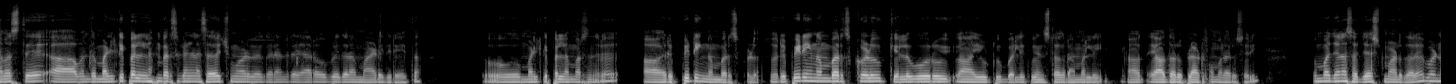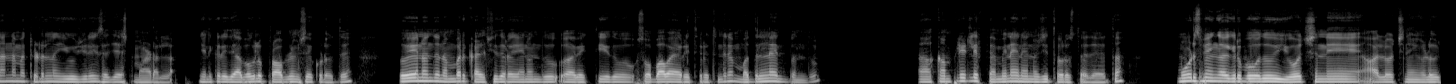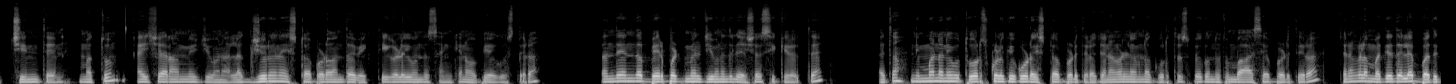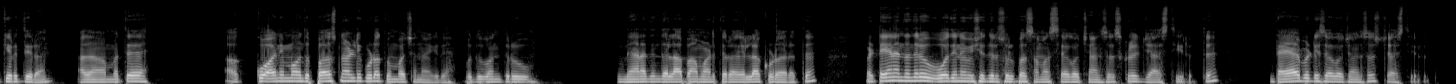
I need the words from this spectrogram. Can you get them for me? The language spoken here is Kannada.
ನಮಸ್ತೆ. ಒಂದು ಮಲ್ಟಿಪಲ್ ನಂಬರ್ಸ್ಗಳನ್ನ ಸರ್ಚ್ ಮಾಡ್ಬೇಕಾದ್ರೆ ಅಂದರೆ ಯಾರೋ ಒಬ್ರು ಥರ ಮಾಡಿದಿರಿ ಆಯಿತು? ಸೊ ಮಲ್ಟಿಪಲ್ ನಂಬರ್ಸ್ ಅಂದರೆ ರಿಪೀಟಿಂಗ್ ನಂಬರ್ಸ್ಗಳು ಸೊ ರಿಪೀಟಿಂಗ್ ನಂಬರ್ಸ್ಗಳು ಕೆಲವರು ಯೂಟ್ಯೂಬಲ್ಲಿ ಅಥವಾ ಇನ್ಸ್ಟಾಗ್ರಾಮಲ್ಲಿ ಯಾವ್ದಾದ್ರು ಪ್ಲ್ಯಾಟ್ಫಾರ್ಮಲ್ಲಾದ್ರು ಸರಿ, ತುಂಬ ಜನ ಸಜೆಸ್ಟ್ ಮಾಡ್ತಾರೆ. ಬಟ್ ನನ್ನ ಮೆಥಡಲ್ಲಿ ಯೂಶ್ವಲಿ ಸಜೆಸ್ಟ್ ಮಾಡಲ್ಲ. ಏನಕ್ಕೆ ಇದು ಯಾವಾಗಲೂ ಪ್ರಾಬ್ಲಮ್ಸೇ ಕೊಡುತ್ತೆ. ಸೊ ಏನೊಂದು ನಂಬರ್ ಕಳಿಸಿದ್ರೆ, ಏನೊಂದು ವ್ಯಕ್ತಿ ಇದು ಸ್ವಭಾವ ಯಾವ ರೀತಿ ಇರುತ್ತೆ ಅಂದರೆ ಮೊದಲನೇದು ಬಂದು ಕಂಪ್ಲೀಟ್ಲಿ ಫೆಮಿನೈನ್ ಎನರ್ಜಿ ತೋರಿಸ್ತಾ ಇದೆ ಆಯಿತಾ? ಮೂಡ್ ಸ್ವಿಂಗ್ ಆಗಿರ್ಬೋದು ಯೋಚನೆ, ಆಲೋಚನೆಗಳು, ಚಿಂತೆ ಮತ್ತು ಐಷಾರಾಮಿ ಜೀವನ. ಲಕ್ಸುರಿನ ಇಷ್ಟಪಡುವಂಥ ವ್ಯಕ್ತಿಗಳು ಒಂದು ಸಂಖ್ಯೆನ ಉಪಯೋಗಿಸ್ತೀರಾ. ತಂದೆಯಿಂದ ಬೇರ್ಪಟ್ಟ ಮೇಲೆ ಜೀವನದಲ್ಲಿ ಯಶಸ್ಸು ಸಿಕ್ಕಿರುತ್ತೆ. ಆಯಿತಾ? ನಿಮ್ಮನ್ನು ನೀವು ತೋರಿಸ್ಕೊಳ್ಳೋಕೆ ಕೂಡ ಇಷ್ಟಪಡ್ತೀರಾ. ಜನಗಳು ನಿಮ್ಮನ್ನ ಗುರುತಿಸ್ಬೇಕು ಅಂತ ತುಂಬ ಆಸೆ ಪಡ್ತೀರಾ. ಜನಗಳ ಮಧ್ಯದಲ್ಲೇ ಬದುಕಿರ್ತೀರಾ. ಮತ್ತು ಕ್ವಾ- ನಿಮ್ಮ ಒಂದು ಪರ್ಸ್ನಾಲಿಟಿ ಕೂಡ ತುಂಬ ಚೆನ್ನಾಗಿದೆ. ಬುದ್ಧಿವಂತರು, ಜ್ಞಾನದಿಂದ ಲಾಭ ಮಾಡ್ತೀರ, ಎಲ್ಲ ಕೂಡ ಇರುತ್ತೆ. ಬಟ್ ಏನಂತಂದರೆ ಓದಿನ ವಿಷಯದಲ್ಲಿ ಸ್ವಲ್ಪ ಸಮಸ್ಯೆ ಆಗೋ ಚಾನ್ಸಸ್ಗಳು ಜಾಸ್ತಿ ಇರುತ್ತೆ. ಡಯಾಬಿಟಿಸ್ ಆಗೋ ಚಾನ್ಸಸ್ ಜಾಸ್ತಿ ಇರುತ್ತೆ.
